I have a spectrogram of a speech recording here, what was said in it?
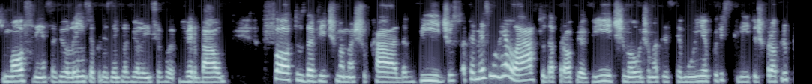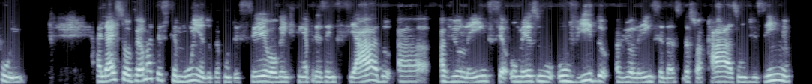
que mostrem essa violência, por exemplo, a violência verbal, fotos da vítima machucada, vídeos, até mesmo relato da própria vítima ou de uma testemunha por escrito de próprio punho. Aliás, se houver uma testemunha do que aconteceu, alguém que tenha presenciado a, a violência ou mesmo ouvido a violência da, da sua casa, um vizinho,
